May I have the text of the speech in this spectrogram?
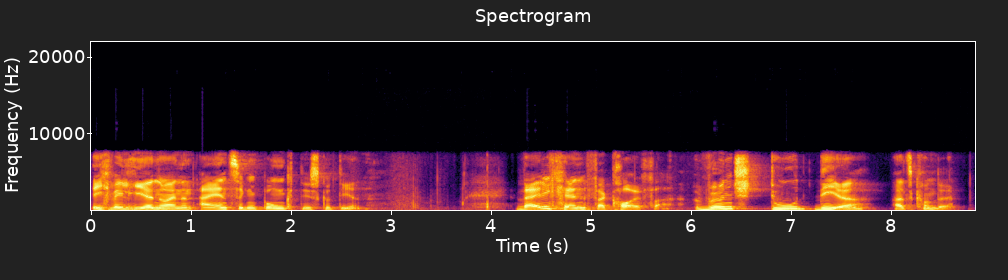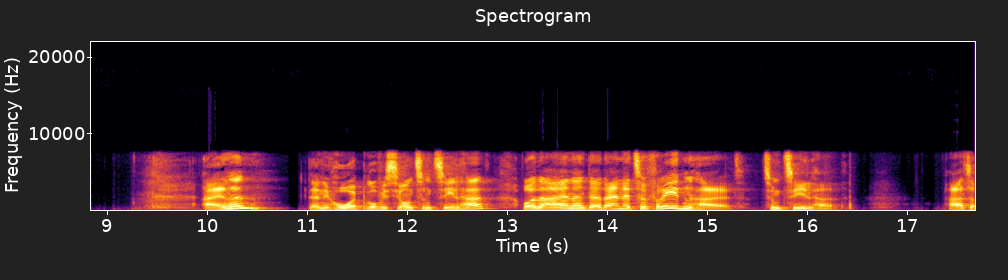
Ich will hier nur einen einzigen Punkt diskutieren. Welchen Verkäufer wünschst du dir als Kunde? Einen, der eine hohe Provision zum Ziel hat oder einen, der deine Zufriedenheit zum Ziel hat? Also,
